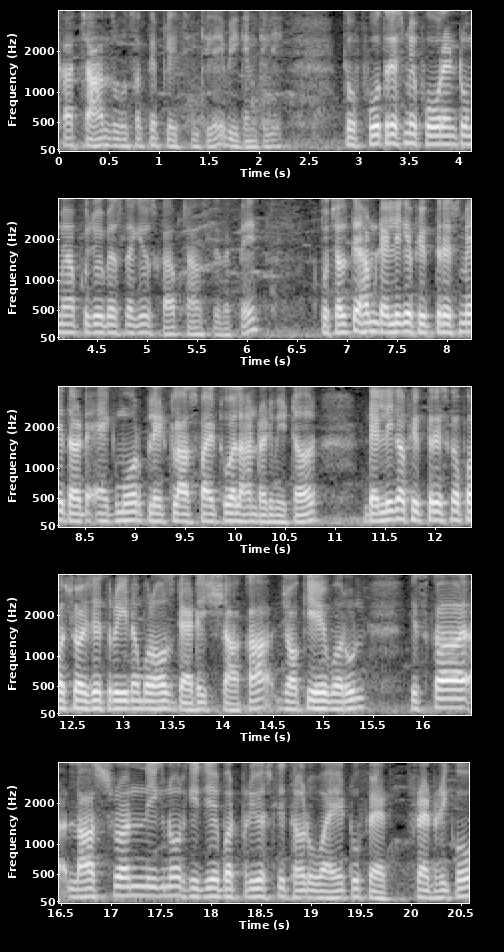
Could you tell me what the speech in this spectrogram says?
का चांस बोल सकते हैं प्लेसिंग के लिए वीकेंड के लिए। तो फोर्थ रेस में फोर एंड टू में आपको जो बेस्ट लगे, उसका आप चांस ले सकते हैं। तो चलते हम दिल्ली के फिफ्थ रेस में that Egmore plate class five twelve hundred metre Delhi का फिफ्थ रेस का फ़र्स्ट चॉइस है three number horse that is Shakha jockey है वरुण इसका लास्ट रन इग्नोर कीजिए बट प्रीवियसली थर्ड हुआ है टू फ्रेडरिको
